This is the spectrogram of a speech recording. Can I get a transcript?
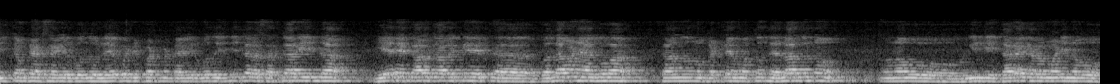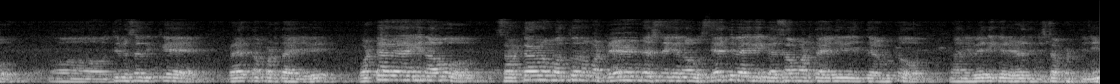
ಇನ್ಕಮ್ ಟ್ಯಾಕ್ಸ್ ಆಗಿರ್ಬೋದು ಲೇಬರ್ ಡಿಪಾರ್ಟ್ಮೆಂಟ್ ಆಗಿರ್ಬೋದು, ಇನ್ನಿತರ ಸರ್ಕಾರಿಯಿಂದ ಏನೇ ಕಾಲ ಕಾಲಕ್ಕೆ ಬದಲಾವಣೆ ಆಗುವ ಕಾನೂನು ಕಟ್ಟೆ ಮತ್ತೊಂದು ಎಲ್ಲದನ್ನು ನಾವು ಇಲ್ಲಿ ಕಾರ್ಯಾಗಾರ ಮಾಡಿ ನಾವು ತಿಳಿಸೋದಕ್ಕೆ ಪ್ರಯತ್ನ ಪಡ್ತಾ ಇದ್ದೀವಿ. ಒಟ್ಟಾರೆಯಾಗಿ ನಾವು ಸರ್ಕಾರ ಮತ್ತು ನಮ್ಮ ಟ್ರೇಡ್ ಇಂಡಸ್ಟ್ರಿಗೆ ನಾವು ಸೇತುವೆಯಾಗಿ ಕೆಲಸ ಮಾಡ್ತಾ ಇದ್ದೀವಿ ಅಂತ ಹೇಳ್ಬಿಟ್ಟು ನಾನು ಈ ವೇದಿಕೆಯಲ್ಲಿ ಹೇಳೋದಕ್ಕೆ ಇಷ್ಟಪಡ್ತೀನಿ.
